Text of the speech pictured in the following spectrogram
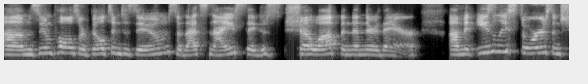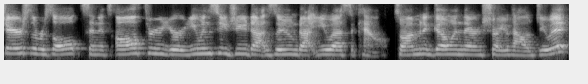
Um, Zoom polls are built into Zoom, so that's nice. They just show up and then they're there. Um, it easily stores and shares the results and it's all through your uncg.zoom.us account. So I'm gonna go in there and show you how to do it.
